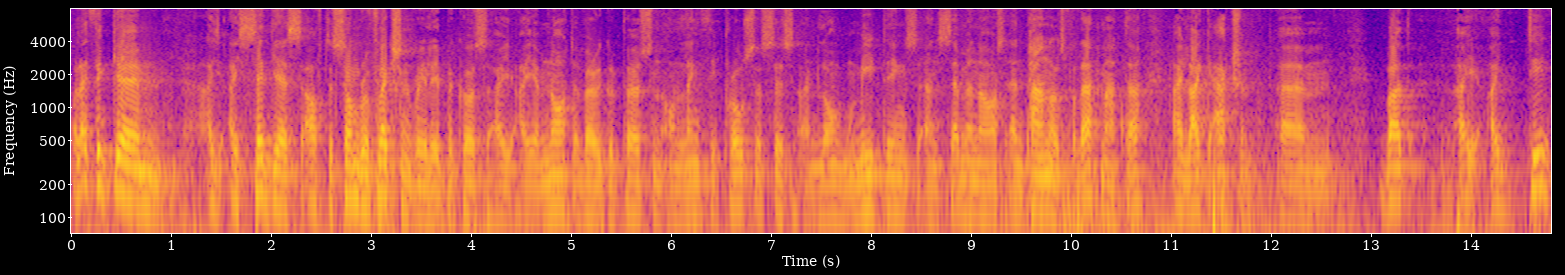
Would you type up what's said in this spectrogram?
Well, I think um, I, I, said yes after some reflection, really, because I, I, am not a very good person on lengthy processes and long meetings and seminars and panels for that matter. I like action. Um, but I, I did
